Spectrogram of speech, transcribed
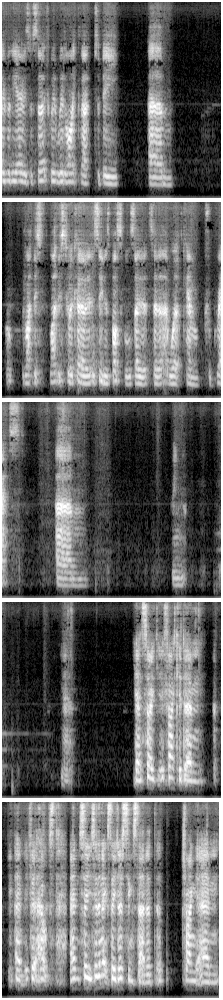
over the areas of search, we, would like that to be um, we'd like this like this to occur as soon as possible, so that so that, that work can progress. Um, I mean, yeah. Yeah, sorry, if I could, um, um, if it helps. Um, so, so the next stage, I just think standard, uh, try and um,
